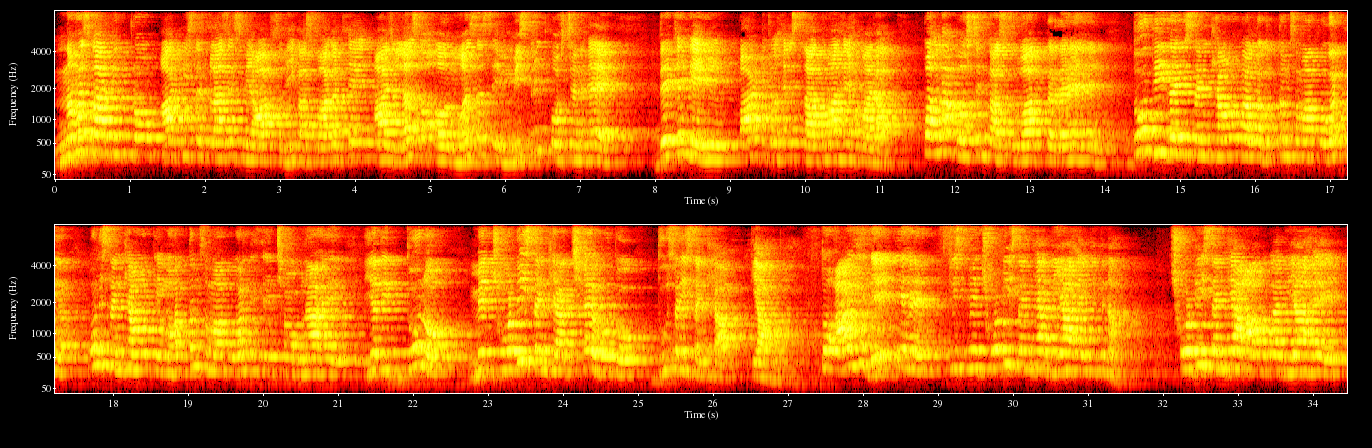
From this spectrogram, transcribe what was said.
नमस्कार मित्रों, RP sir classes में आप सभी का स्वागत है। आज लस और मस से मिश्रित क्वेश्चन है। देखेंगे ये पार्ट जो है, सातवां है हमारा। पहला क्वेश्चन का शुरुआत कर रहे हैं। दो दी गई संख्याओं का लघुत्तम समापवर्त्य, उन संख्याओं के महत्तम समापवर्त्य से छह गुना है। यदि दोनों में छोटी संख्या छह हो तो दूसरी संख्या क्या होगी? तो आइए देखते हैं इसमें छोटी संख्या दिया है कितना? छोटी संख्या आपका दिया है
